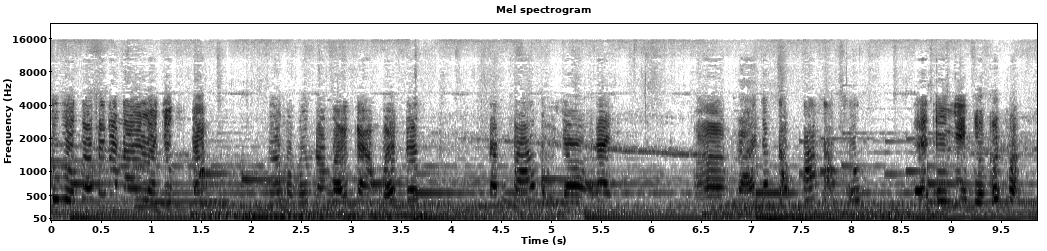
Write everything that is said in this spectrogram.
Khu vực cao thấy bên đây là vùng cấm nơi mà quân đội Mỹ càng quét đến đánh phá tự do ở đây. À, đã chấp động phá sản xuống. Để tiêu diệt du kích mình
